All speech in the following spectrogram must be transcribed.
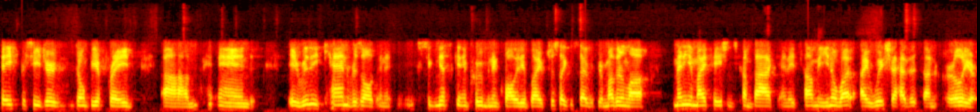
safe procedure. Don't be afraid. Um, and it really can result in a significant improvement in quality of life. Just like you said with your mother in law, many of my patients come back and they tell me, you know what, I wish I had this done earlier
